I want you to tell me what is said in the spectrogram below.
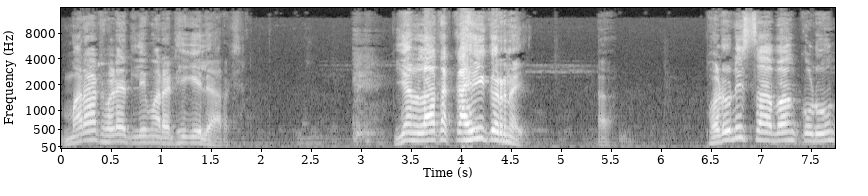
मराठवाड्यातले मराठी गेले आरक्षण. यांना आता काही कर नाही. फडणवीस साहेबांकडून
